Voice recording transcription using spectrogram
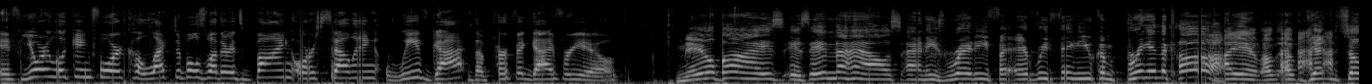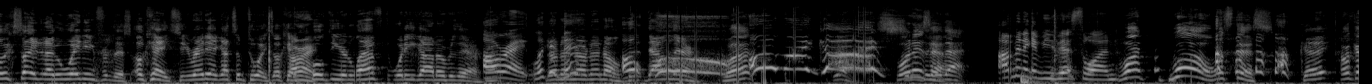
If you're looking for collectibles, whether it's buying or selling, we've got the perfect guy for you. Neil Buys is in the house and he's ready for everything you can bring in the car. I am. I'm, I'm getting so excited. I've been waiting for this. Okay, so you ready? I got some toys. Okay, All right. pull to your left. What do you got over there? All right, look No, at no, this. no, no, no. Oh, D- down there. What? Oh my gosh! What is Look at it? that? I'm gonna give you this one. What? Whoa, what's this? Okay. Okay.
